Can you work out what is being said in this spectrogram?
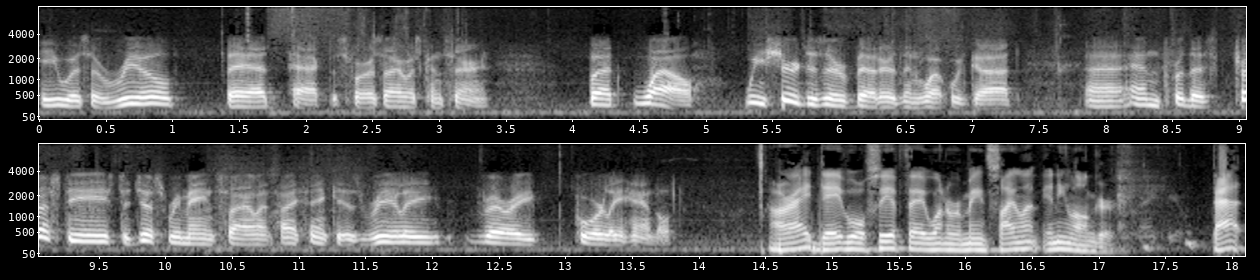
He was a real bad act as far as I was concerned. But wow, we sure deserve better than what we've got. Uh, and for the trustees to just remain silent, I think, is really very poorly handled. All right, Dave, we'll see if they want to remain silent any longer. Thank you. Pat?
